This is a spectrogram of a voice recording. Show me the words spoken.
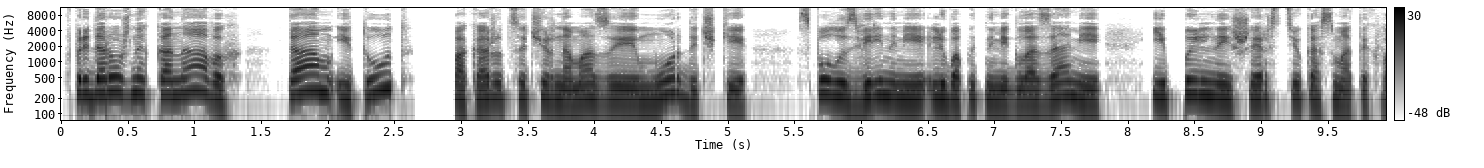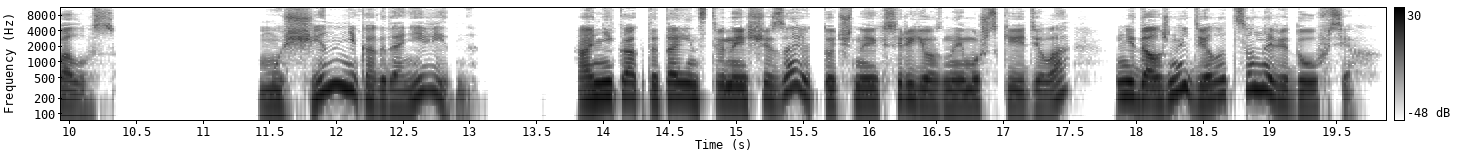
В придорожных канавах там и тут покажутся черномазые мордочки с полузвериными любопытными глазами и пыльной шерстью косматых волос. Мужчин никогда не видно. Они как-то таинственно исчезают, точно их серьезные мужские дела не должны делаться на виду у всех.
